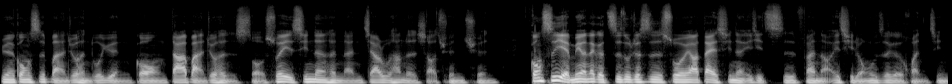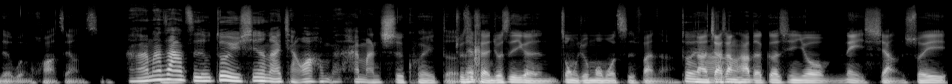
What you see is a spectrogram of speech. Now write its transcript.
因为公司本来就很多员工，大家本来就很熟，所以新人很难加入他们的小圈圈。公司也没有那个制度，就是说要带新人一起吃饭，然后一起融入这个环境的文化这样子啊。那这样子对于新人来讲的话，还蛮还蛮吃亏的，就是可能就是一个人中午就默默吃饭啊，对啊，那加上他的个性又内向，所以。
